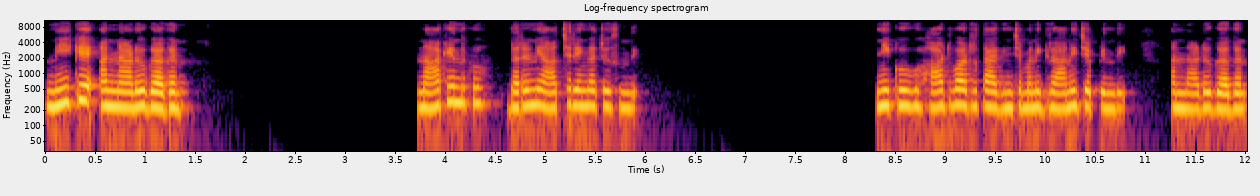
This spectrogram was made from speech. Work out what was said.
నీకే అన్నాడు గగన్. నాకెందుకు? ధరణి ఆశ్చర్యంగా చూసింది. నీకు హాట్ వాటర్ తాగించమని గ్రాని చెప్పింది అన్నాడు గగన్.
